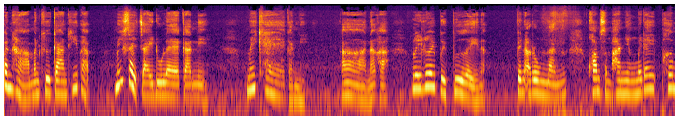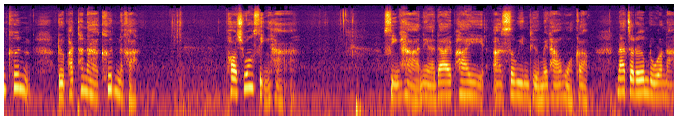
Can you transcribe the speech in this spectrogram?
ปัญหามันคือการที่แบบไม่ใส่ใจดูแลกันนี่ ไม่แคร์กันนี่ อ่านะคะ เรื่อยๆเปื่อยๆนะเป็นอารมณ์นั้นความสัมพันธ์ยังไม่ได้เพิ่มขึ้น หรือพัฒนาขึ้นนะคะ พอช่วงสิงหา สิงหาเนี่ยได้ไพ่อัศวินถือไม้เท้าหัวกลับ น่าจะเริ่มรู้แล้วนะ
